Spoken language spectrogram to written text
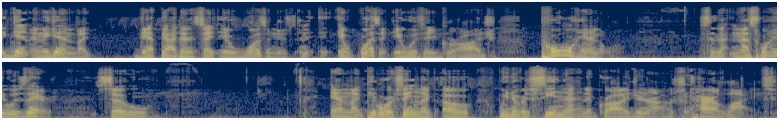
again and again, like the FBI didn't say it was a noose, and it, it wasn't. It was a garage pull handle. So that, and that's why it was there. So, and like people were saying, like, oh, we've never seen that in a garage in our entire lives,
